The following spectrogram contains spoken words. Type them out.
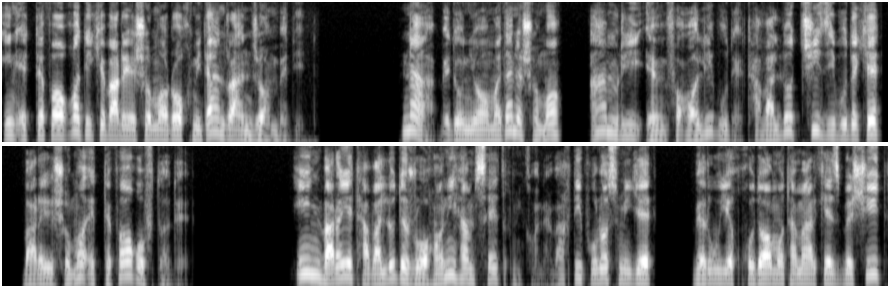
این اتفاقاتی که برای شما رخ میدن رو انجام بدید. نه به دنیا آمدن شما امری انفعالی بوده تولد چیزی بوده که برای شما اتفاق افتاده. این برای تولد روحانی هم صدق می‌کنه. وقتی پولس میگه به روی خدا متمرکز بشید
